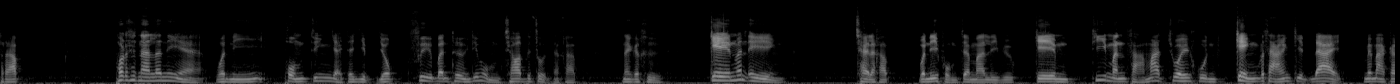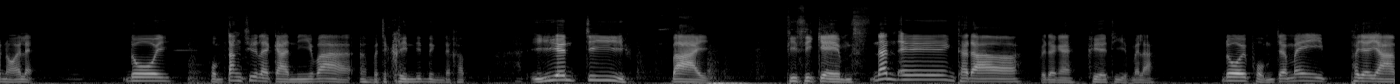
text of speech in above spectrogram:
ครับ ราะฉะนั้นแล้วเนี่ยวันนี้ผมจึงอยากจะหยิบยกสื่อบันเทิงที่ผมชอบที่สุดนะครับ นั่นก็คือเกมนั่นเอง ใช่แล้วครับ วันนี้ผมจะมารีวิวเกมที่มันสามารถช่วยให้คุณเก่งภาษาอังกฤษได้ไม่มากก็น้อยแหละ โดยผมตั้งชื่อรายการนี้ว่าเออมันจะคลินนิดนึงนะครับ ENG by PC Games นั่นเองทาดาเป็นยังไงครีเอทีฟไหมล่ะ โดยผมจะไม่พยายาม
